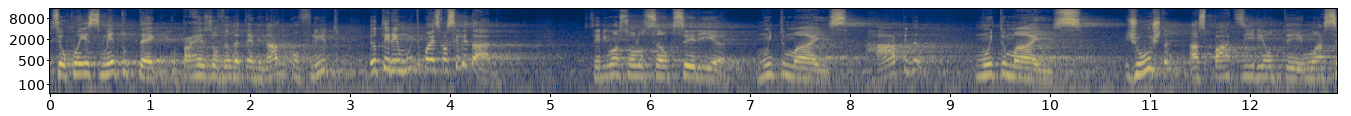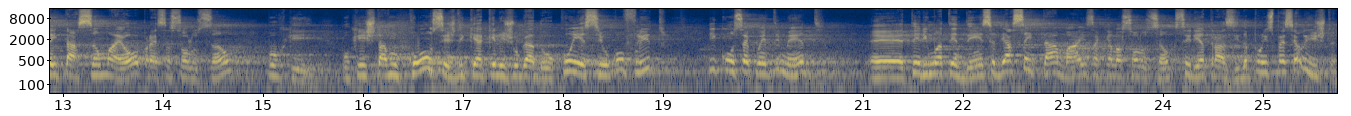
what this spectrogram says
seu conhecimento técnico para resolver um determinado conflito, eu teria muito mais facilidade. Seria uma solução que seria muito mais rápida, muito mais justa, as partes iriam ter uma aceitação maior para essa solução, por quê? Porque estavam conscientes de que aquele julgador conhecia o conflito e, consequentemente, é, teria uma tendência de aceitar mais aquela solução que seria trazida por um especialista.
